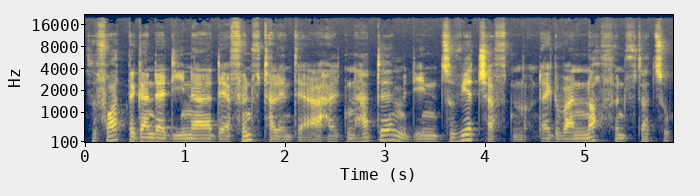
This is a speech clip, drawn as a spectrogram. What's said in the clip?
Sofort begann der Diener, der fünf Talente erhalten hatte, mit ihnen zu wirtschaften, und er gewann noch fünf dazu.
